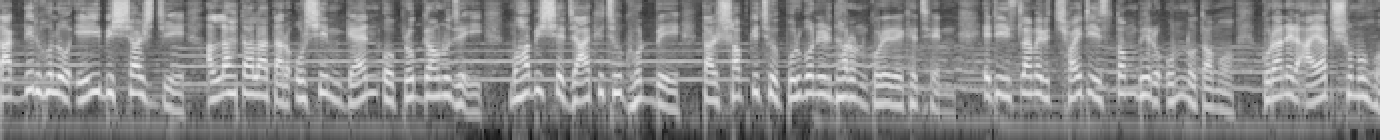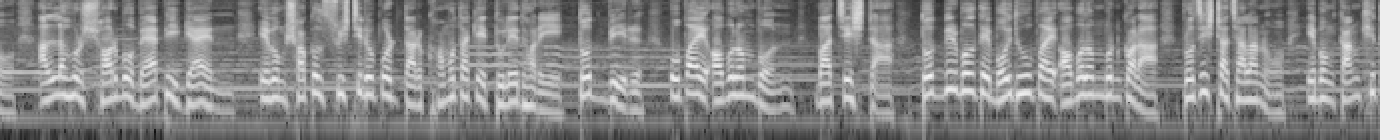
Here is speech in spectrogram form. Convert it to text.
তাকদির হলো এই বিশ্বাস যে আল্লাহ তাআলা তার অসীম জ্ঞান ও প্রজ্ঞা অনুযায়ী মহাবিশ্বে যা কিছু ঘটবে তার সব কিছু পূর্ব নির্ধারণ করে রেখেছেন। এটি ইসলামের ছয়টি স্তম্ভের অন্যতম। কোরআনের আয়াতসমূহ আল্লাহর সর্বব্যাপী জ্ঞান এবং সকল সৃষ্টির উপর তার ক্ষমতাকে তুলে ধরে। তদ্বির, উপায় অবলম্বন বা চেষ্টা তদ্বির বলতে বৈধ উপায় অবলম্বন করা, প্রচেষ্টা চালানো এবং কাঙ্ক্ষিত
